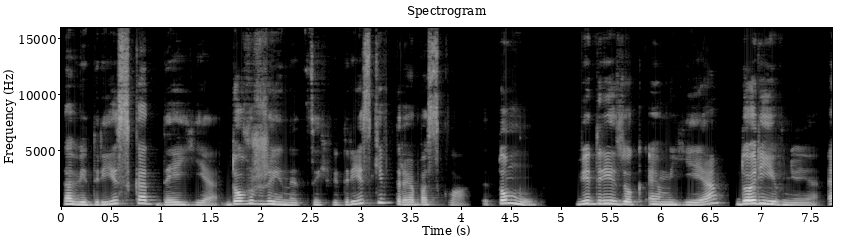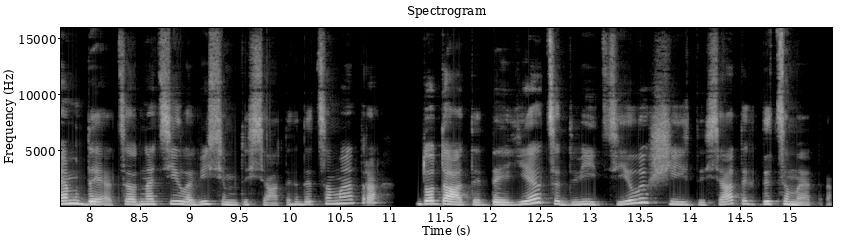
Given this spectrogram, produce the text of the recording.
та відрізка ДЕ. Довжини цих відрізків треба скласти. Тому відрізок МЄ дорівнює МД це 1,8 дециметра, додати ДЕ це 2,6 дециметра.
